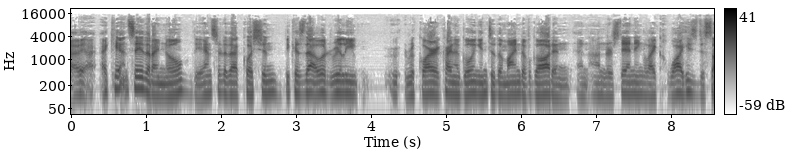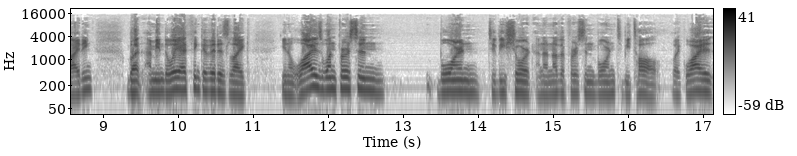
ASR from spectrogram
I, I can't say that I know the answer to that question because that would really re- require kind of going into the mind of God and, and understanding like why he's deciding. But I mean, the way I think of it is like, you know, why is one person born to be short and another person born to be tall? Like, why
